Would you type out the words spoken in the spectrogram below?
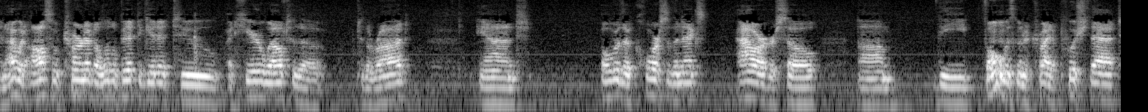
And I would also turn it a little bit to get it to adhere well to the, to the rod. And over the course of the next hour or so, um, the foam is going to try to push that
